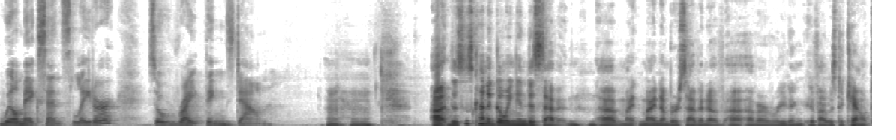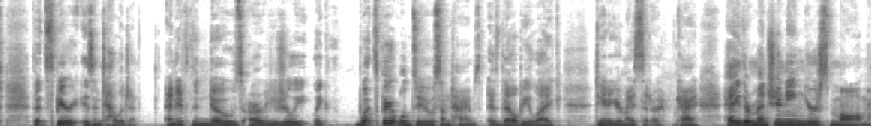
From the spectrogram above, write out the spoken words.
will make sense later so write things down mm-hmm. Uh, this is kind of going into seven, uh, my my number seven of uh, of our reading, if I was to count. That spirit is intelligent, and if the no's are usually like what spirit will do sometimes is they'll be like, Dana, you're my sitter, okay? Hey, they're mentioning your mom.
